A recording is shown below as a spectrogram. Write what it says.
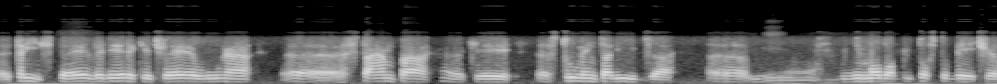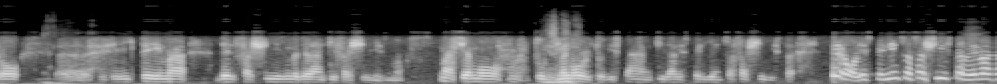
eh, triste vedere che c'è una eh, stampa eh, che eh, strumentalizza ehm, in modo piuttosto becero il tema del fascismo e dell'antifascismo ma siamo tutti molto distanti dall'esperienza fascista. Però l'esperienza fascista aveva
